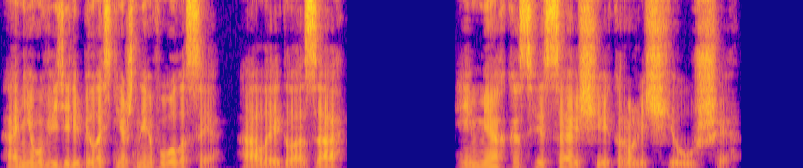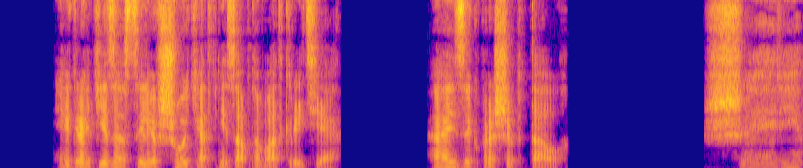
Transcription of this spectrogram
Они увидели белоснежные волосы, алые глаза и мягко свисающие кроличьи уши. Игроки застыли в шоке от внезапного открытия. Айзек прошептал. «Шерри?»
